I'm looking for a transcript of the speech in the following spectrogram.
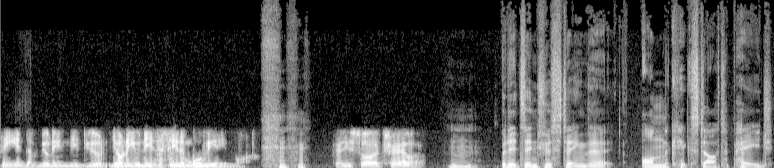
seeing them, you don't even need, you don't even need to see the movie anymore because you saw the trailer. Hmm. But it's interesting that on the Kickstarter page,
